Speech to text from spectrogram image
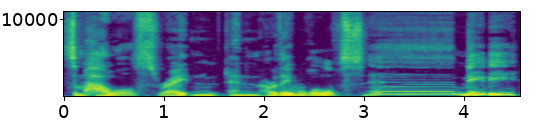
some howls, right? And and are they wolves? Eh, maybe,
